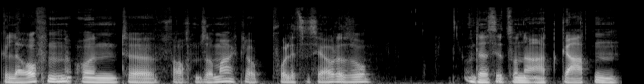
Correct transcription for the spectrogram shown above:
gelaufen und äh, war auch im Sommer, ich glaube vorletztes Jahr oder so. Und da ist jetzt so eine Art Gartensystem.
